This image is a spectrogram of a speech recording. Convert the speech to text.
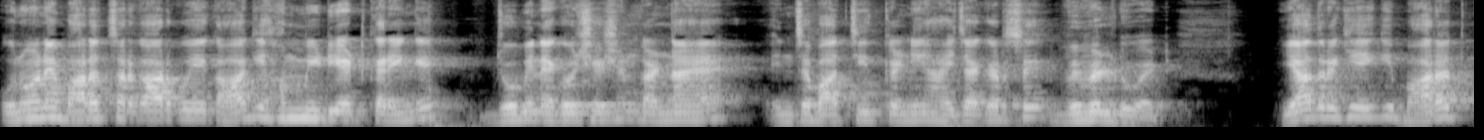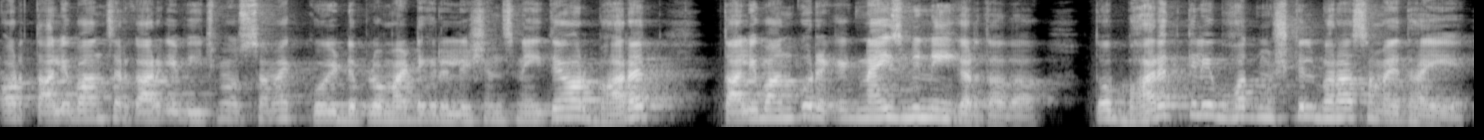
उन्होंने भारत सरकार को ये कहा कि हम मीडिएट करेंगे, जो भी नेगोशिएशन करना है, इनसे बातचीत करनी है हाईजैकर से वी विल डू इट याद रखिए कि भारत और तालिबान सरकार के बीच में उस समय कोई डिप्लोमेटिक रिलेशंस नहीं थे और भारत तालिबान को रिकग्नाइज भी नहीं करता था। तो भारत के लिए बहुत मुश्किल भरा समय था ये।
